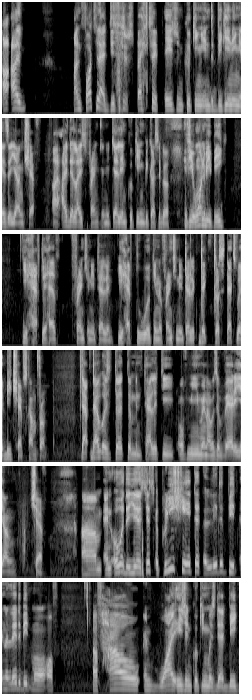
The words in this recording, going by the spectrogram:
I, I unfortunately, I disrespected Asian cooking in the beginning as a young chef. I idolized French and Italian cooking because I go, if you want to be big, you have to have French and Italian. You have to work in a French and Italian because that's where big chefs come from. That that was the, the mentality of me when I was a very young chef. Um, and over the years, just appreciated a little bit and a little bit more of of how and why Asian cooking was that big.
